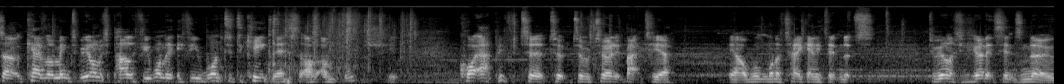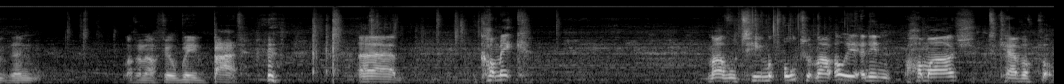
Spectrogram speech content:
So, Kev, I mean, to be honest, pal, if you wanted, if you wanted to keep this, I, am quite happy to, to, to, return it back to you. Yeah, I wouldn't want to take anything that's, to be honest, if you had it since new, then I don't know, I feel really bad. uh, comic, Marvel Team Up, Ultimate Marvel. Oh yeah, and in homage to Kev, I've put,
